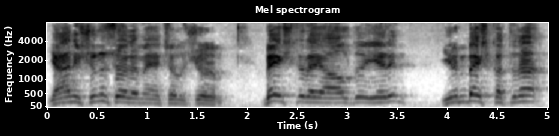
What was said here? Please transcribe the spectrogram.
Yani şunu söylemeye çalışıyorum. 5 liraya aldığı yerin 25 katına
